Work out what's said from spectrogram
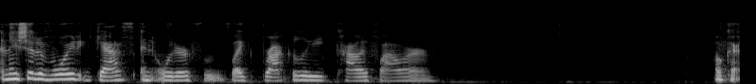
And they should avoid gas and odor foods like broccoli, cauliflower. Okay.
